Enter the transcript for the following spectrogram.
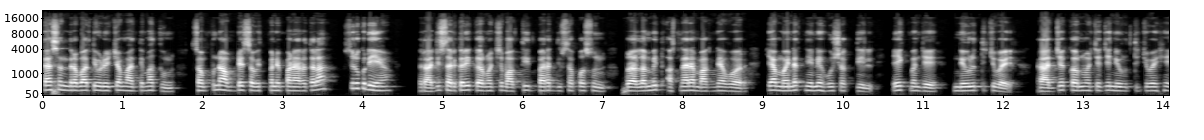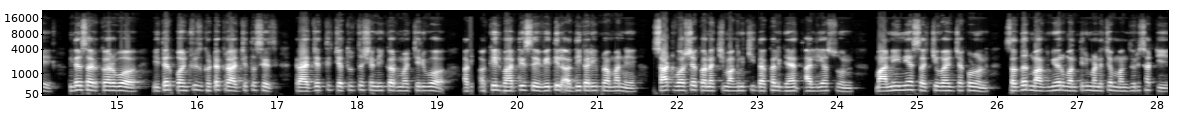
त्या संदर्भात व्हिडिओच्या माध्यमातून संपूर्ण अपडेट सवितपणे पाहणार त्याला सुरू करूया. राज्य सरकारी कर्मचाऱ्यांच्या बाबतीत बऱ्याच दिवसापासून प्रलंबित असणाऱ्या मागण्यावर या महिन्यात निर्णय होऊ शकतील. एक म्हणजे निवृत्तीची वय. राज्य कर्मचाऱ्याचे निवृत्तीचे वय हे केंद्र सरकार व इतर पंचवीस घटक राज्य तसेच राज्यातील चतुर्थ श्रेणी कर्मचारी व अखिल भारतीय सेवेतील अधिकारीप्रमाणे साठ वर्ष करण्याची मागणीची दखल घेण्यात आली असून माननीय सचिवांच्याकडून सदर मागणीवर मंत्रिमंडळाच्या मंजुरीसाठी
